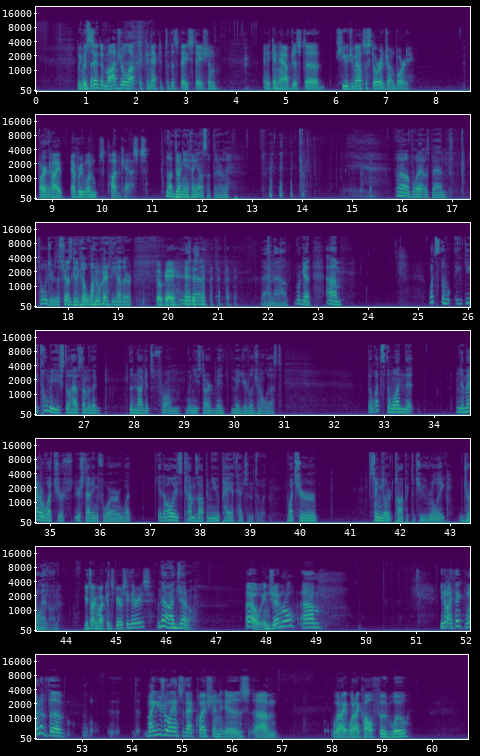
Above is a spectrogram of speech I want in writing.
We could send a module up to connect it to the space station, and it can have just uh, huge amounts of storage on board. Yeah, Archive everyone's podcasts. Not doing anything else up there, are they? oh boy, that was bad. Told you this show's going to go one way or the other. Okay. and, uh, and uh, we're good. Um, what's the? You told me you still have some of the the nuggets from when you started made made your original list. But what's the one that, no matter what you're you're studying for, what it always comes up and you pay attention to it? What's your singular topic that you really drill in on? You're talking about conspiracy theories? No, in general. Oh, in general, um, you know, I think one of the my usual answer to that question is um, what I what I call food woo.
